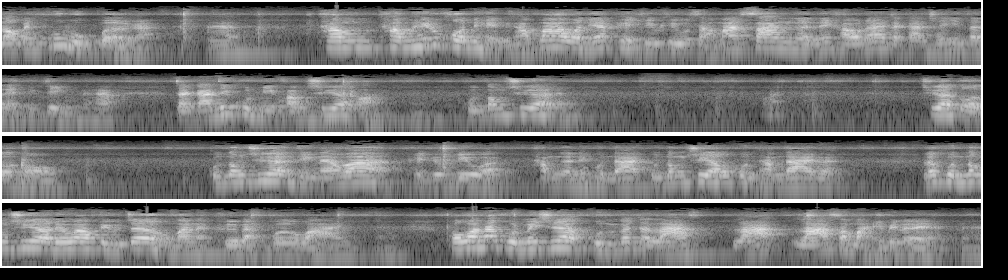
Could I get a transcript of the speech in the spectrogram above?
เราเป็นผู้บุกเบิกอะนะฮะทำทำให้ทุกคนเห็นครับว่าวันนี้เพจคิวสามารถสร้างเงินให้เขาได้จากการใช้อินเทอร์เน็ตจริงๆนะครับ จากการที่คุณมีความเชื่อก่อน คุณต้องเชื่อนะ เชื่อตัวโตๆคุณต้องเชื่อจริงๆนะว่าเพจคิวอะทำเงินให้คุณได้ คุณต้องเชื่อว่าคุณทำได้ด้วย แล้วคุณต้องเชื่อด้วยว่า future ของมันอะคือแบบเบอร์ไวเพราะว่าถ้าคุณไม่เชื่อคุณก็จะล้าล้าล้าสมัยไปเลยนะฮะ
